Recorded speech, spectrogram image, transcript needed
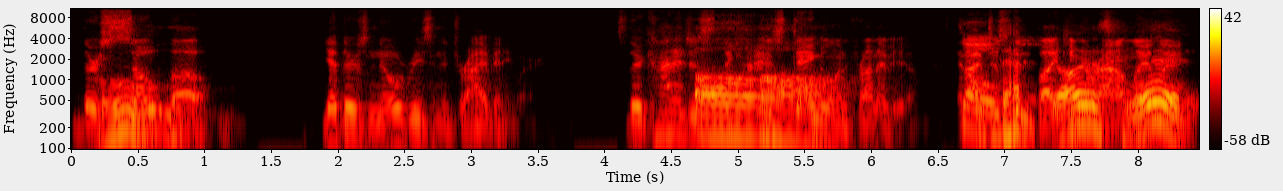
they're so low, yet there's no reason to drive anywhere. So they're kind of just they kind of just Oh. dangle in front of you. And I've just That been biking does around lately.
